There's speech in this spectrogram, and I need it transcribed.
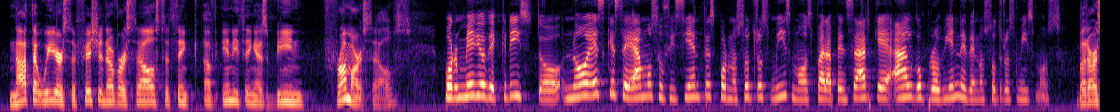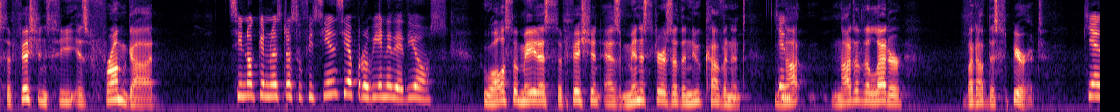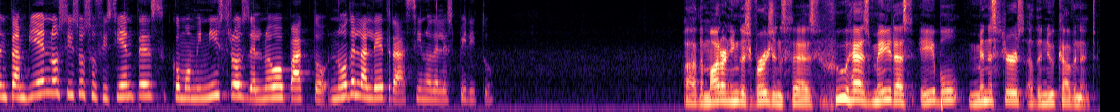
Not that we are sufficient of ourselves to think of anything as being from ourselves, por medio de Cristo. No es que seamos suficientes por nosotros mismos para pensar que algo proviene de nosotros mismos, but our sufficiency is from God, sino que nuestra suficiencia proviene de Dios, who also made us sufficient as ministers of the new covenant, Quien- not, not of the letter, but of the Spirit. Quien también nos hizo suficientes como ministros del nuevo pacto, no de la letra, sino del Espíritu. Uh, the modern English version says, Who has made us able ministers of the new covenant?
